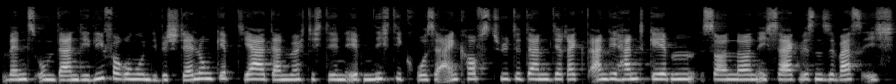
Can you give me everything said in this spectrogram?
wenn es um dann die Lieferung und die Bestellung gibt, ja, dann möchte ich denen eben nicht die große Einkaufstüte dann direkt an die Hand geben, sondern ich sage, wissen Sie was, ich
